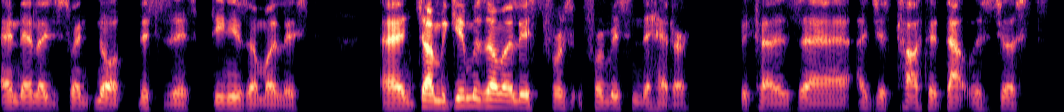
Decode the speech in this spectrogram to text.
and then I just went, no, this is it. Digne's on my list, and John McGinn was on my list for for missing the header because uh, I just thought that that was just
